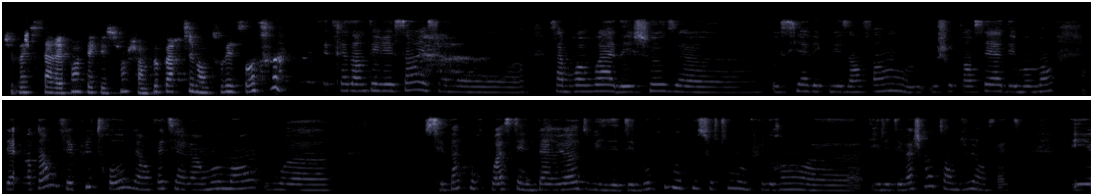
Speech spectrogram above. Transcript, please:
sais pas si ça répond à ta question, je suis un peu partie dans tous les sens. C'est très intéressant et ça me, ça me renvoie à des choses euh, aussi avec mes enfants où, je pensais à des moments. Maintenant, on ne fait plus trop, mais en fait, il y avait un moment où, euh, je ne sais pas pourquoi, c'était une période où ils étaient beaucoup, beaucoup, surtout mon plus grand, euh, il était vachement tendu en fait. Et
